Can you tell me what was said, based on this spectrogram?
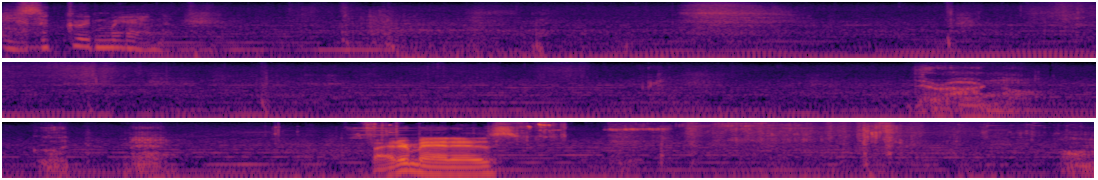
He's a good man. Spider Man is. only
